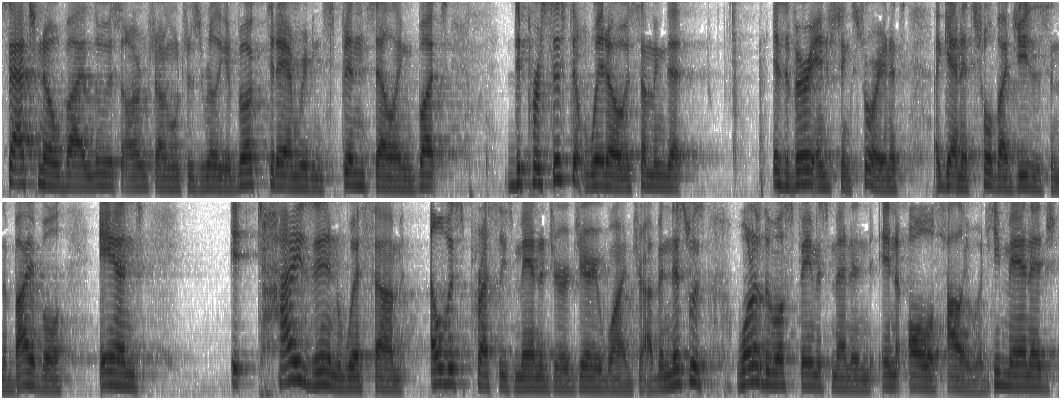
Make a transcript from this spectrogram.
Satchmo by Louis Armstrong, which was a really good book. Today I'm reading Spin Selling, but The Persistent Widow is something that is a very interesting story. And it's, again, it's told by Jesus in the Bible. And it ties in with um, Elvis Presley's manager, Jerry Weintraub. And this was one of the most famous men in, in all of Hollywood. He managed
